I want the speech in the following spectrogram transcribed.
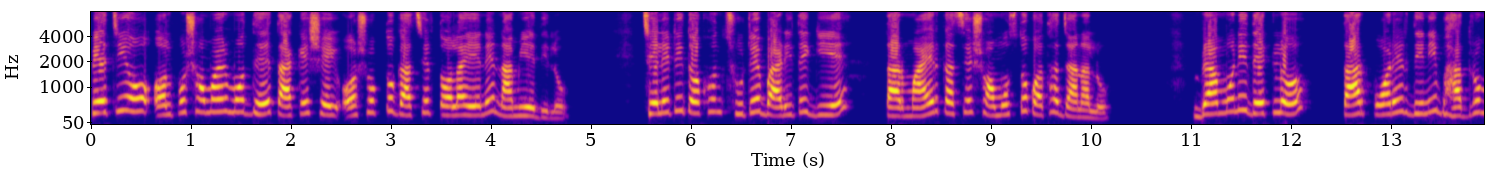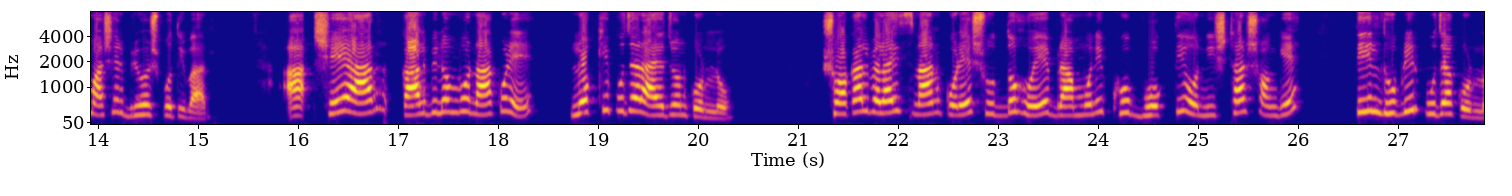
পেচিও অল্প সময়ের মধ্যে তাকে সেই অশক্ত গাছের তলায় এনে নামিয়ে দিল। ছেলেটি তখন ছুটে বাড়িতে গিয়ে তার মায়ের কাছে সমস্ত কথা জানালো। ব্রাহ্মণী দেখল তার পরের দিনই ভাদ্র মাসের বৃহস্পতিবার। সে আর কাল বিলম্ব না করে লক্ষ্মী পূজার আয়োজন করল। সকালবেলায় স্নান করে শুদ্ধ হয়ে ব্রাহ্মণী খুব ভক্তি ও নিষ্ঠার সঙ্গে তিল ধুবড়ির পূজা করল।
